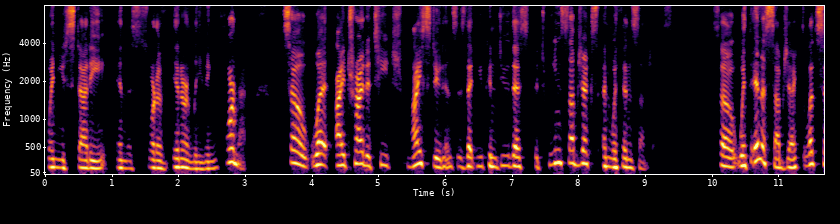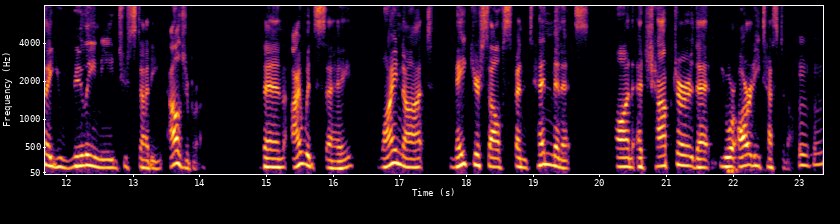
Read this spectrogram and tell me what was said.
when you study in this sort of interleaving format. So, what I try to teach my students is that you can do this between subjects and within subjects. So, within a subject, let's say you really need to study algebra, then I would say, why not make yourself spend 10 minutes on a chapter that you are already tested on? Mm-hmm.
